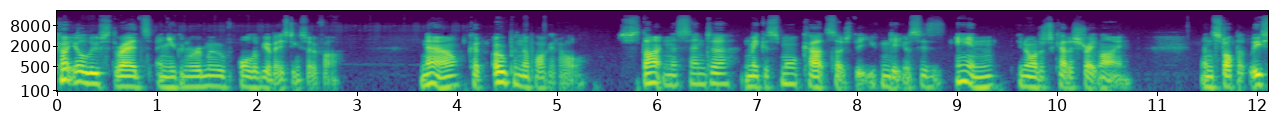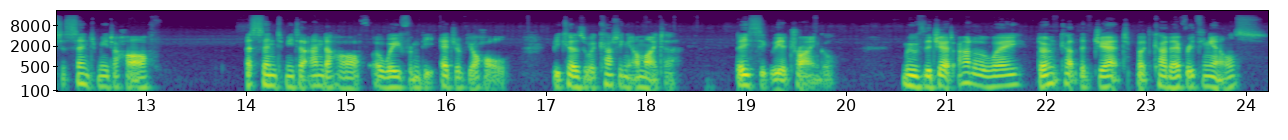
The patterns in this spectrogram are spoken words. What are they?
Cut your loose threads and you can remove all of your basting so far. Now, cut open the pocket hole. Start in the center and make a small cut such that you can get your scissors in in order to cut a straight line, and stop at least a centimeter half, a centimeter and a half away from the edge of your hole, because we're cutting a mitre, basically a triangle. Move the jet out of the way, don't cut the jet, but cut everything else.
